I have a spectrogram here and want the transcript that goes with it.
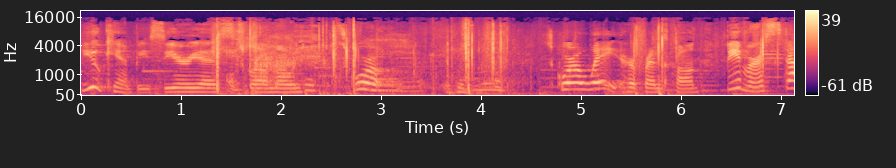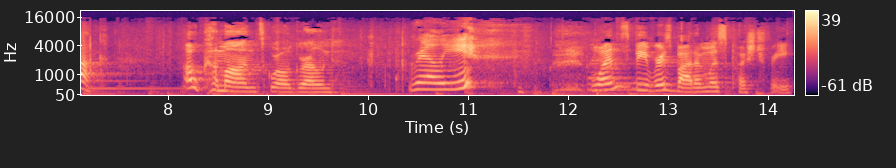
You can't be serious, Squirrel moaned. Squirrel. Squirrel, wait, her friends called. Beaver is stuck. Oh, come on, Squirrel groaned. Really? Once Beaver's bottom was pushed free,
